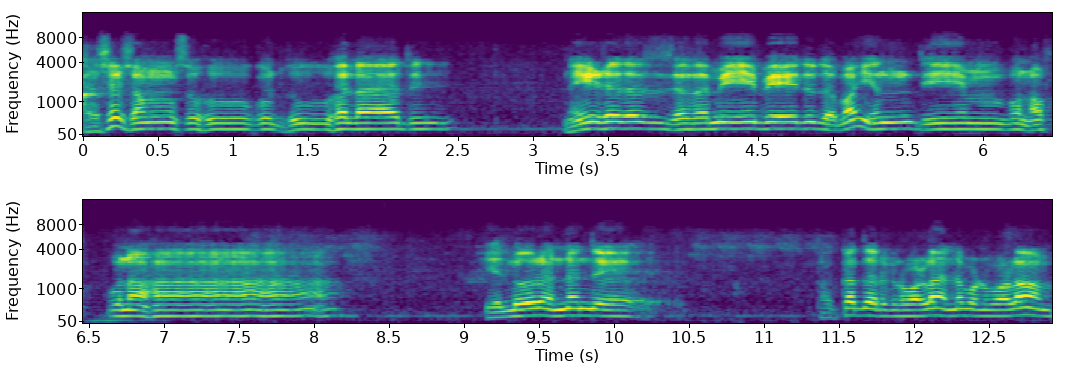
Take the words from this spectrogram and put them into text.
பிரசசம்சுः குதூகலாத் நைஷதமீபே து தமயந்தீம் புனః புனः எல்லோரும் என்ன இந்த பக்கத்தில் இருக்கிறவாளாம் என்ன பண்ணுவாளாம்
